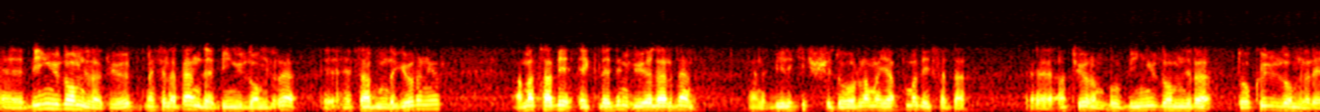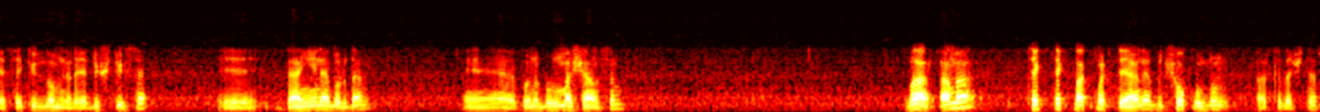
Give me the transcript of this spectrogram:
e, 1110 lira diyor. Mesela ben de 1110 lira e, hesabımda görünüyor. Ama tabi eklediğim üyelerden yani bir iki kişi doğrulama yapmadıysa da e, atıyorum bu 1110 lira 910 liraya 810 liraya düştüyse Ee, ben yine buradan ee, bunu bulma şansım var ama tek tek bakmak da yani bu çok uzun arkadaşlar.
